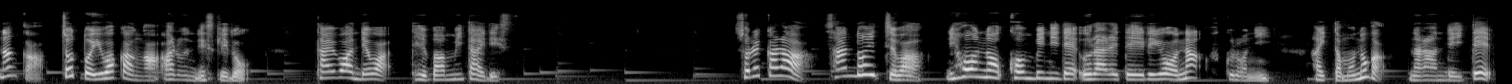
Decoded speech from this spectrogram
なんかちょっと違和感があるんですけど、台湾では定番みたいです。それからサンドイッチは日本のコンビニで売られているような袋に入ったものが並んでいて、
